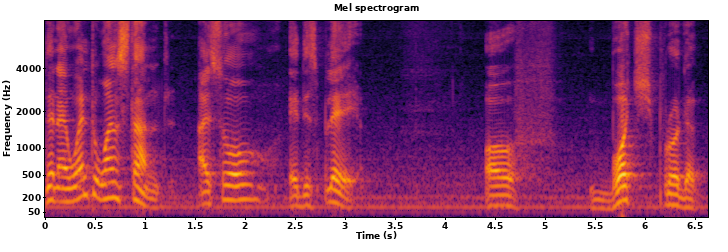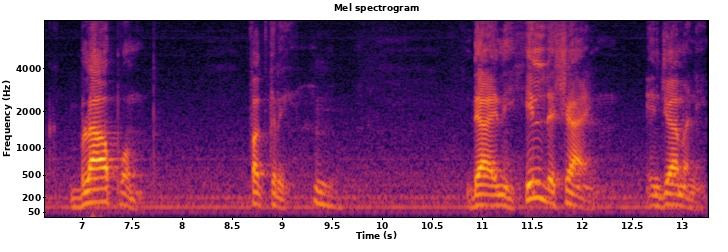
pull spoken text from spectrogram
Then I went to one stand. I saw a display of Bosch product, Blaupunkt factory. They are in Hildesheim in Germany.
